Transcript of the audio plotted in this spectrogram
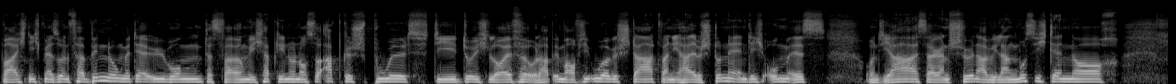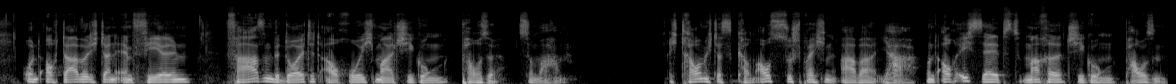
war ich nicht mehr so in Verbindung mit der Übung. Das war irgendwie, ich habe die nur noch so abgespult, die Durchläufe oder habe immer auf die Uhr gestarrt, wann die halbe Stunde endlich um ist. Und ja, ist ja ganz schön, aber wie lange muss ich denn noch? Und auch da würde ich dann empfehlen, Phasen bedeutet auch ruhig mal Qigong Pause zu machen. Ich traue mich das kaum auszusprechen, aber ja. Und auch ich selbst mache Qigong Pausen.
